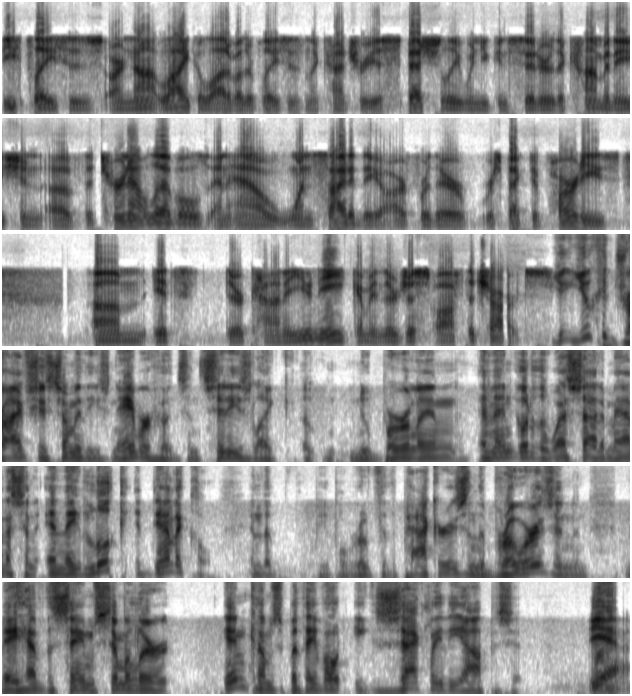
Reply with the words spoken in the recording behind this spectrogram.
these places are not like a lot of other places in the country, especially when you consider the combination of the turnout levels and how one-sided they are for their respective parties. Um, it's they're kind of unique. I mean, they're just off the charts. You, you could drive through some of these neighborhoods in cities like uh, New Berlin and then go to the west side of Madison, and they look identical. And the people root for the Packers and the Brewers and may have the same similar incomes, but they vote exactly the opposite. Yeah,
